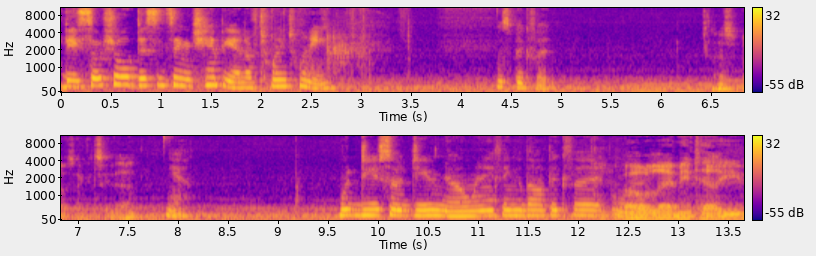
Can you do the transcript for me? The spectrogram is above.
the social distancing champion of 2020. Was Bigfoot? I suppose I could see that. Yeah. What do you? So do you know anything about Bigfoot? Or- Oh, let me tell you.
